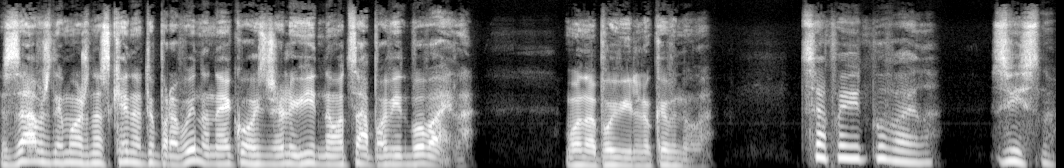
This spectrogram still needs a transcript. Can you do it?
завжди можна скинути провину на якогось жалюгідного цапа від Бувайла. Вона повільно кивнула. Це повідбувайла. Звісно.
